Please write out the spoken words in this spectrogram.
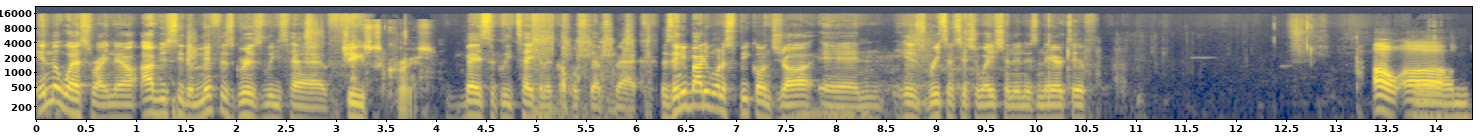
in the West right now, obviously the Memphis Grizzlies have Jesus Christ. basically taken a couple steps back. Does anybody want to speak on Ja and his recent situation and his narrative? Oh, uh, um,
